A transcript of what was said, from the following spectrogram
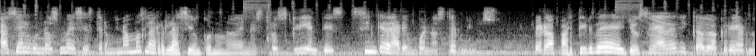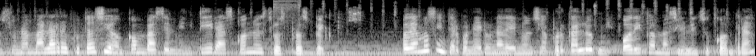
Hace algunos meses terminamos la relación con uno de nuestros clientes sin quedar en buenos términos. Pero a partir de ello se ha dedicado a crearnos una mala reputación con base en mentiras con nuestros prospectos. ¿Podemos interponer una denuncia por calumnia o difamación en su contra?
